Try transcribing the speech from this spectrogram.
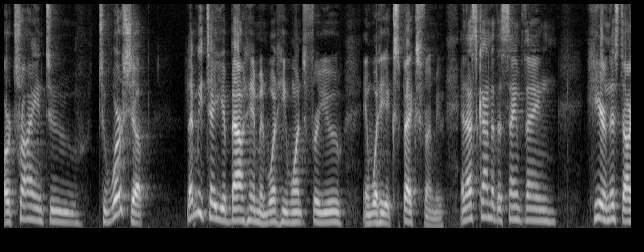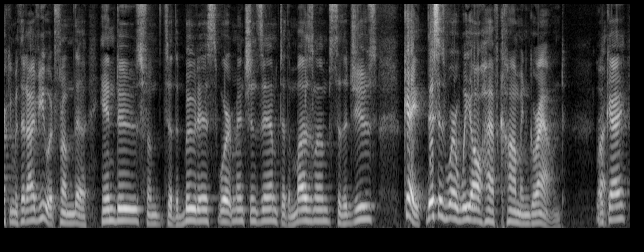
are trying to to worship, let me tell you about him and what he wants for you and what he expects from you. And that's kind of the same thing here in this document that I view it from the Hindus, from to the Buddhists, where it mentions them, to the Muslims, to the Jews. Okay, this is where we all have common ground. Right. Okay?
